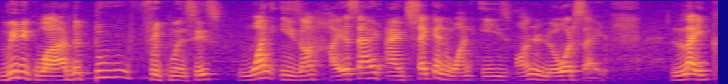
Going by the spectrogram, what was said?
we require the two frequencies. One is on higher side and second one is on lower side. Like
